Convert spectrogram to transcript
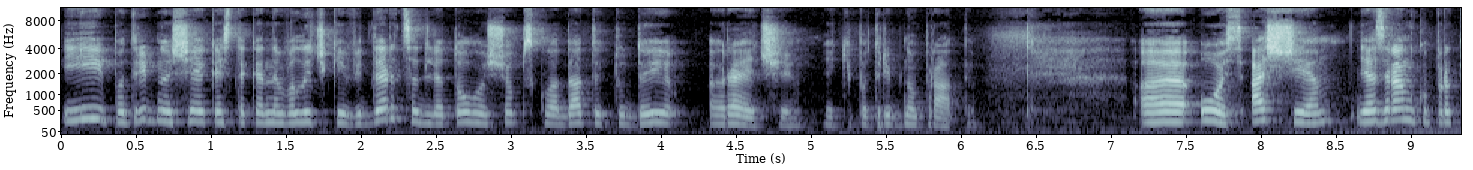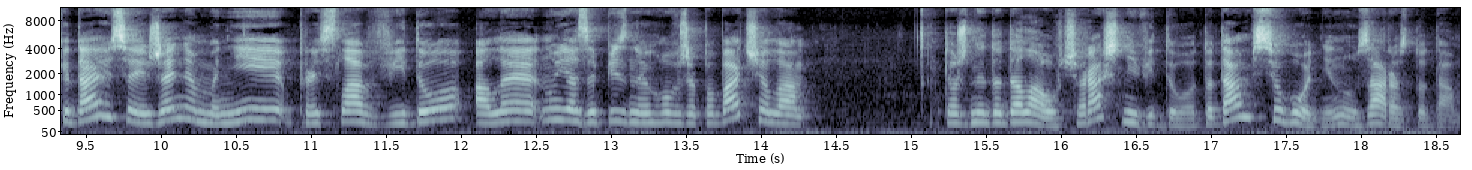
І потрібно ще якесь таке невеличке відерце для того, щоб складати туди речі, які потрібно прати. Е, ось, а ще я зранку прокидаюся, і Женя мені прислав відео, але ну, я запізно його вже побачила, тож не додала у вчорашнє відео. Додам сьогодні, ну зараз додам.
